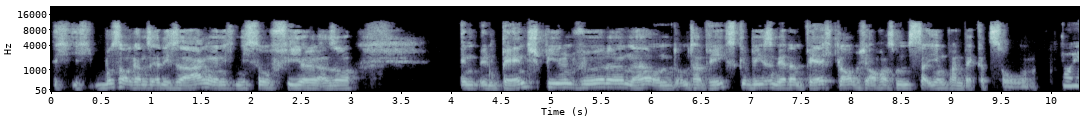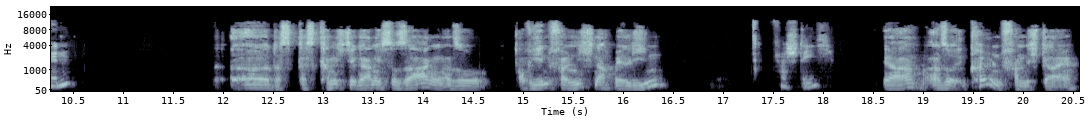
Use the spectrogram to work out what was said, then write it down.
ich, ich muss auch ganz ehrlich sagen, wenn ich nicht so viel, also in, in Band spielen würde ne, und unterwegs gewesen wäre, dann wäre ich, glaube ich, auch aus Münster irgendwann weggezogen. Wohin? Äh, das, das kann ich dir gar nicht so sagen. Also auf jeden Fall nicht nach Berlin. Verstehe ich. Ja, also Köln fand ich geil.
